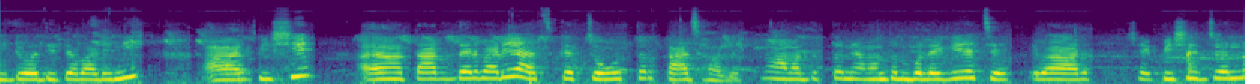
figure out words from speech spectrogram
ভিডিও দিতে পারিনি। আর পিসি তাদের বাড়ি আজকে চৌত্তর কাজ হবে। আমাদের তো নেমন্তন্ন বলে গিয়েছে, এবার সেই পিসির জন্য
